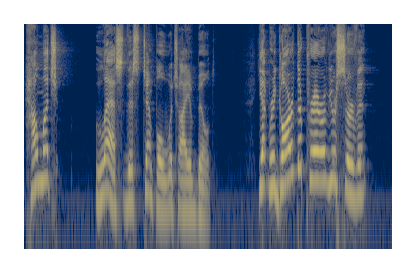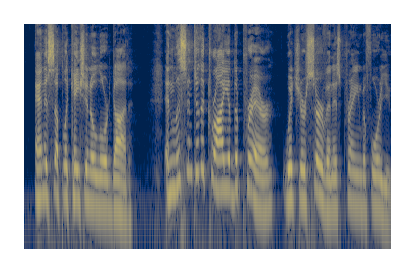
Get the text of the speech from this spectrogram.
How much less this temple which I have built? Yet regard the prayer of your servant and his supplication, O Lord God, and listen to the cry of the prayer which your servant is praying before you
